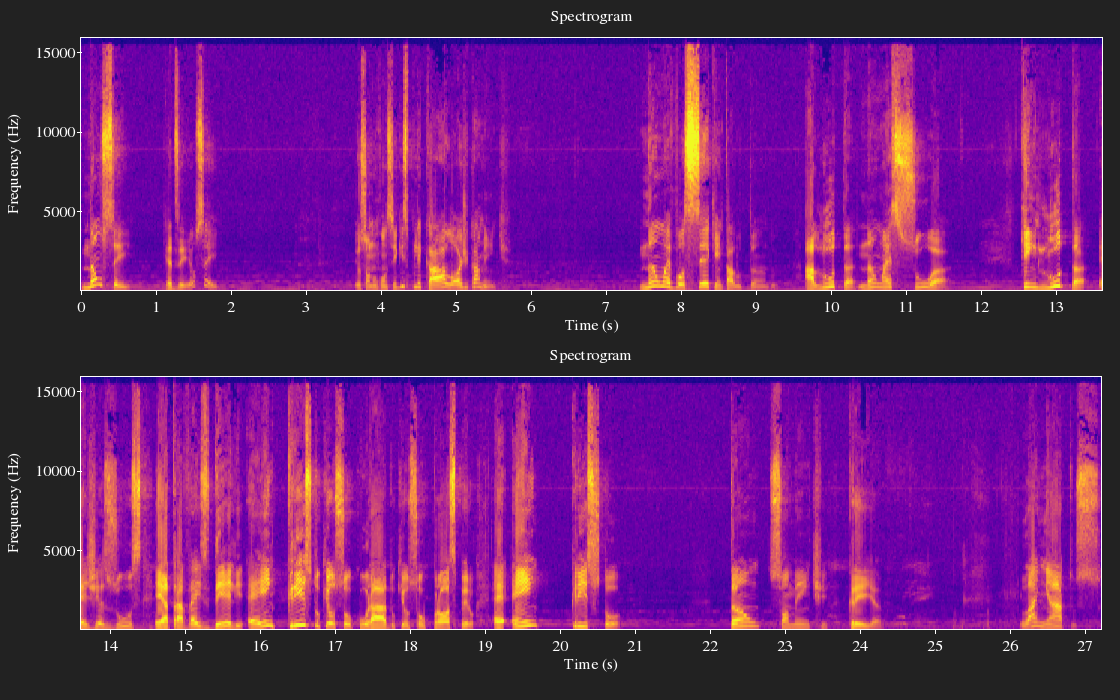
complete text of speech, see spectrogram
Não sei. Quer dizer, eu sei. Eu só não consigo explicar logicamente. Não é você quem está lutando. A luta não é sua. Quem luta é Jesus, é através dele, é em Cristo que eu sou curado, que eu sou próspero, é em Cristo tão somente creia. Lá em Atos,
